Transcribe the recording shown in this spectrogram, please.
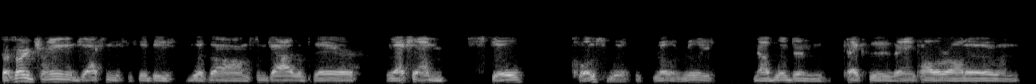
So I started training in Jackson, Mississippi with um, some guys up there who actually I'm still close with. Really, really. Now I've lived in Texas and Colorado and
